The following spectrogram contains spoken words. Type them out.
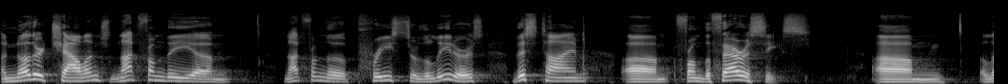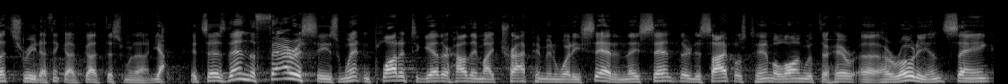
another challenge, not from, the, um, not from the priests or the leaders, this time um, from the Pharisees. Um, let's read, I think I've got this one down. Yeah, it says, then the Pharisees went and plotted together how they might trap him in what he said, and they sent their disciples to him along with the uh, Herodians, saying,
